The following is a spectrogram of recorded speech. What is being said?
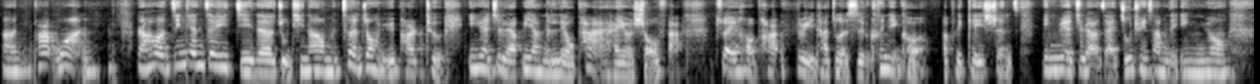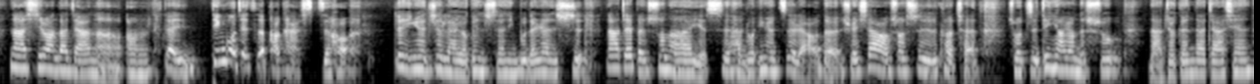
嗯、Part One。然后今天这一集的主题呢，我们侧重于 Part Two，音乐治疗不一样的流派还有手法。最后 Part Three，它做的是 Clinical Applications，音乐治疗在族群上面的应用。那希望大家呢，嗯，在听过这次的 Podcast 之后，对音乐治疗有更深一步的认识。那这本书呢，也是很多音乐治疗的学校硕士课程所指定要用的书。那就跟大家先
